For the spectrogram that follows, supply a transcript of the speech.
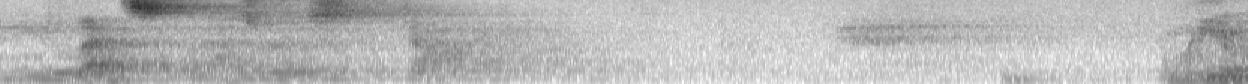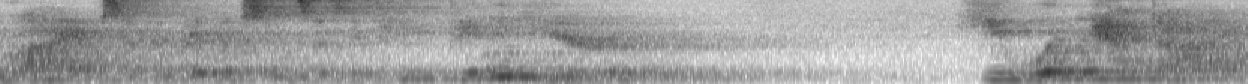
And he lets Lazarus die. And when he arrives, everybody looks at him and says, if he'd been here, he wouldn't have died.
